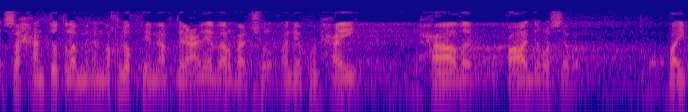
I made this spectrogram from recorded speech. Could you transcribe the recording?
يصح أن تطلب من المخلوق فيما يقدر عليه بأربعة شروط أن يكون حي حاضر وقادر وسبق طيب.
